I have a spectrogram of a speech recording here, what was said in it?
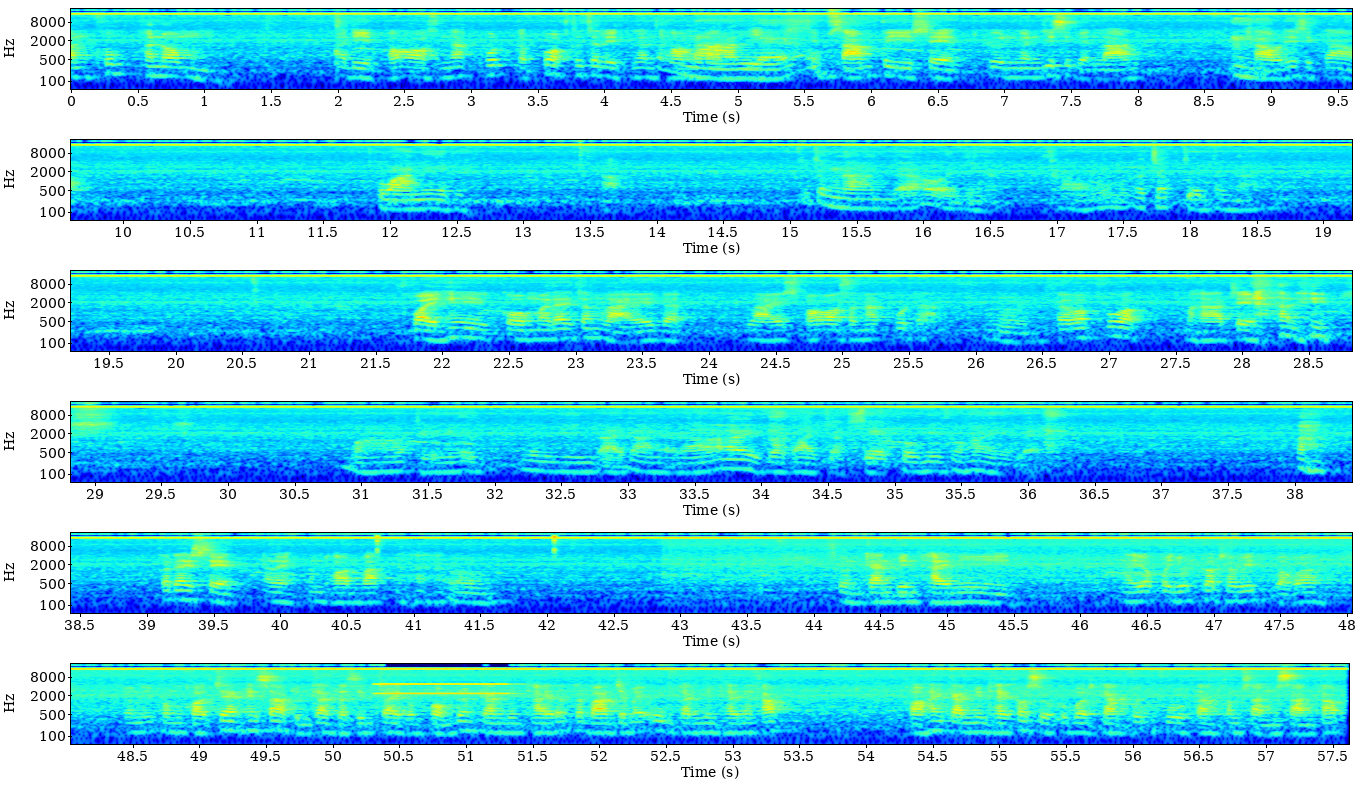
จำคุกพนม อดีตพอสำนักพุทธกับพวกทุจริตเงินทองนานแล้ว สิบสามปีเศษคืนเงินยี่สิบเอ็ดล้านข่าววันที่สิบเก้าวานนี้ดิครับ ก็ต้องนานแล้วไอ้เนี่ยข่าวมันก็ชัดเจนตั้งนานปล่อยให้โกงมาได้ตั้งหลายแบบหลายพอสำนักพุทธอะอืม แปลว่าพวกมหาเจรานี่ มหาเถรไม่มีรายได้อะไรก็ได้จากเศษพวกนี้ก็ให้แหละก็ได้เศษอะไรมันทอนวัดเออส่วนการบินไทยนี่นายกประยุทธ์ก็ทวิตบอกว่า ตอนนี้ผมขอแจ้งให้ทราบถึงการตัดสินใจของผมเรื่องการบินไทยรัฐบาลจะไม่อุ้มการบินไทยนะครับ ขอให้การบินไทยเข้าสู่กระบวนการฟื้นฟูตามคำสั่งศาลครับ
